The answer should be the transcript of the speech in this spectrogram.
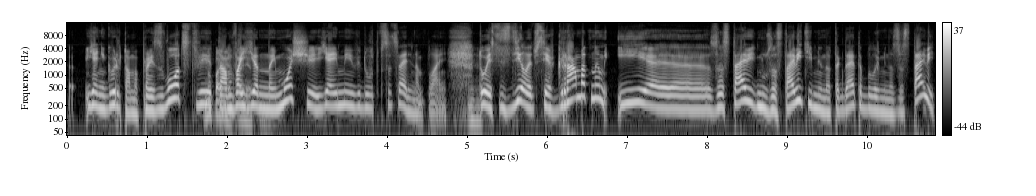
э, я не говорю там о производстве, Ну, там понятно, военной мощи, я имею в виду вот в социальном плане. То есть сделать всех грамотным и э, заставить, ну заставить именно, тогда это было именно заставить,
